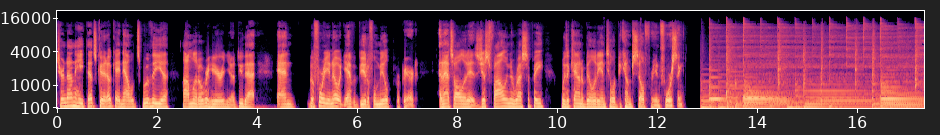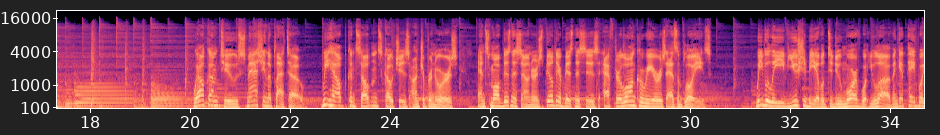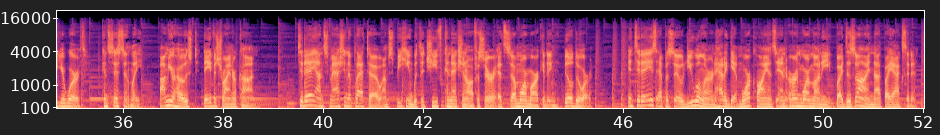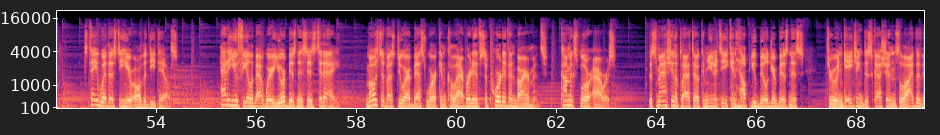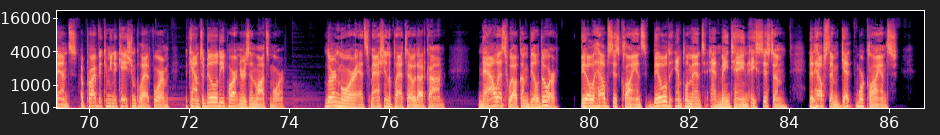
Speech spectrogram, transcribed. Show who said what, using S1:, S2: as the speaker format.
S1: turn down the heat. That's good. Okay, now let's move the uh, omelet over here. You know, do that, and before you know it, you have a beautiful meal prepared. And that's all it is. Just following the recipe with accountability until it becomes self reinforcing.
S2: Welcome to Smashing the Plateau. We help consultants, coaches, entrepreneurs, and small business owners build their businesses after long careers as employees. We believe you should be able to do more of what you love and get paid what you're worth consistently. I'm your host, David Shriner-Cahn. Today on Smashing the Plateau, I'm speaking with the Chief Connection Officer at Sell More Marketing, Bill Doerr. In today's episode, you will learn how to get more clients and earn more money by design, not by accident. Stay with us to hear all the details. How do you feel about where your business is today? Most of us do our best work in collaborative, supportive environments. Come explore ours. The Smashing the Plateau community can help you build your business through engaging discussions, live events, a private communication platform, accountability partners, and lots more. Learn more at smashingtheplateau.com. Now let's welcome Bill Doerr. Bill helps his clients build, implement, and maintain a system that helps them get more clients,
